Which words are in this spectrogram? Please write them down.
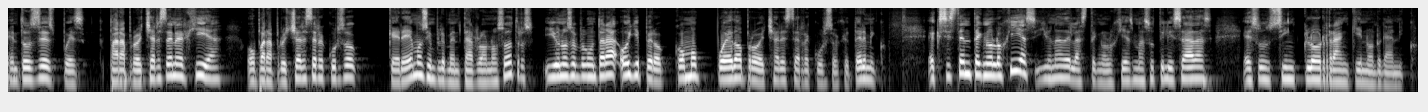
Entonces, pues para aprovechar esa energía o para aprovechar ese recurso queremos implementarlo nosotros. Y uno se preguntará, oye, pero ¿cómo puedo aprovechar este recurso geotérmico? Existen tecnologías y una de las tecnologías más utilizadas es un ciclo ranking orgánico.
